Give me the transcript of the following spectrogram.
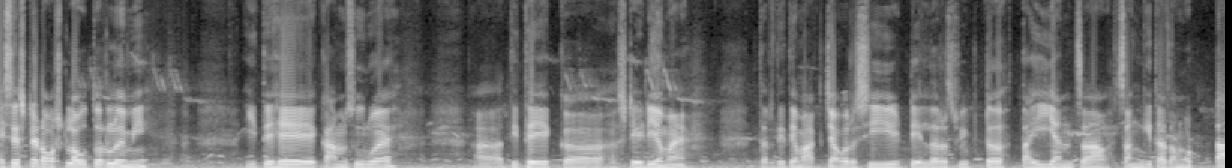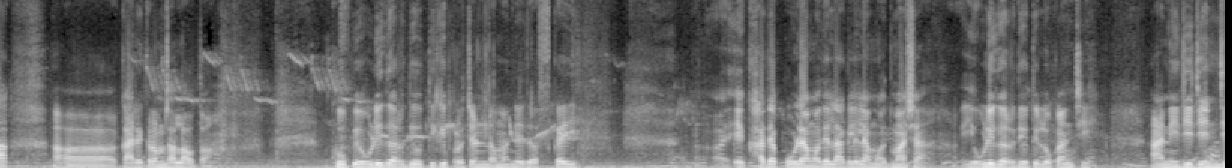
मेसेस्टॅट हॉस्टला उतरलो आहे मी. इथे हे काम सुरू आहे. तिथे एक स्टेडियम आहे. तर तिथे मागच्या वर्षी टेलर स्विफ्ट ताई यांचा संगीताचा मोठा कार्यक्रम झाला होता. खूप एवढी गर्दी होती की प्रचंड म्हणजे जसं काही एखाद्या पोळ्यामध्ये लागलेल्या मधमाशा एवढी गर्दी होती लोकांची. आणि जी जेंजी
